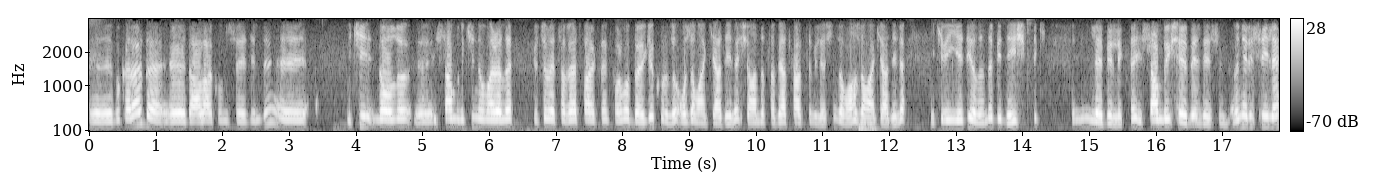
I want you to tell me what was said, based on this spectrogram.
Da, e, bu karar da e, dava konusu edildi. E, iki nolu e, İstanbul iki numaralı Kültür ve Tabiat Parkları'nın Koruma Bölge Kurulu o zamanki adıyla şu anda tabiat kalktı biliyorsunuz ama o zamanki adıyla 2007 yılında bir değişiklik ile birlikte İstanbul Büyükşehir Belediyesi'nin önerisiyle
